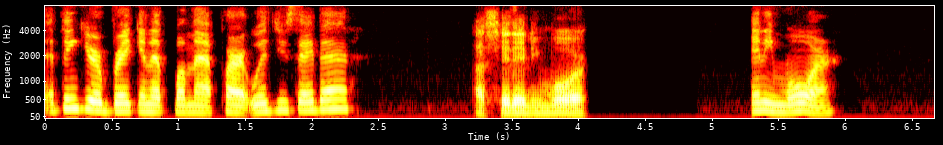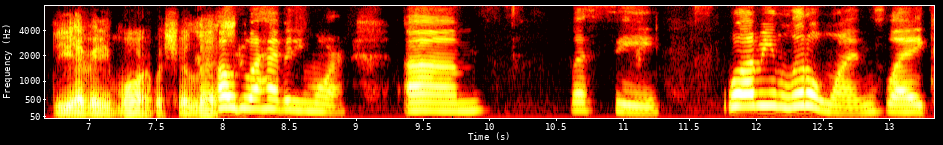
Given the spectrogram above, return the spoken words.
I think you're breaking up on that part. Would you say that? I said any more. Any more? Do you have any more? What's your list? Oh, do I have any more? Um, let's see. Well, I mean, little ones like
